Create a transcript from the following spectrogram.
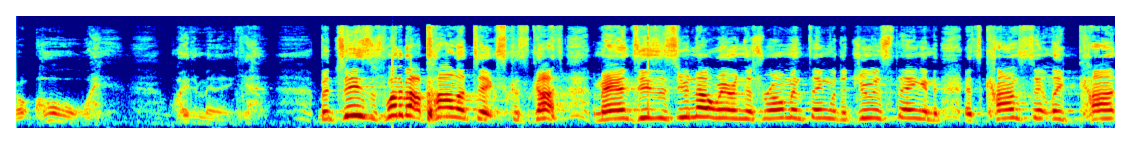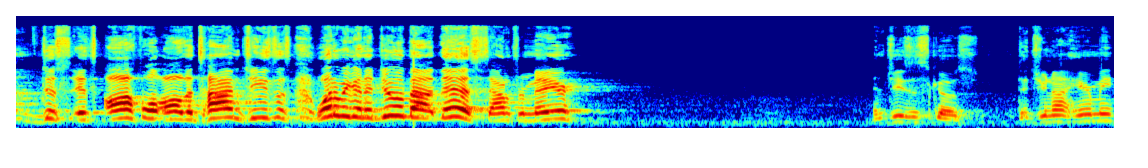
Oh, wait, wait a minute. Yeah. But Jesus, what about politics? Because God, man, Jesus, you know we're in this Roman thing with the Jewish thing, and it's constantly con- just it's awful all the time. Jesus, what are we going to do about this? Sound familiar? And Jesus goes, Did you not hear me?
